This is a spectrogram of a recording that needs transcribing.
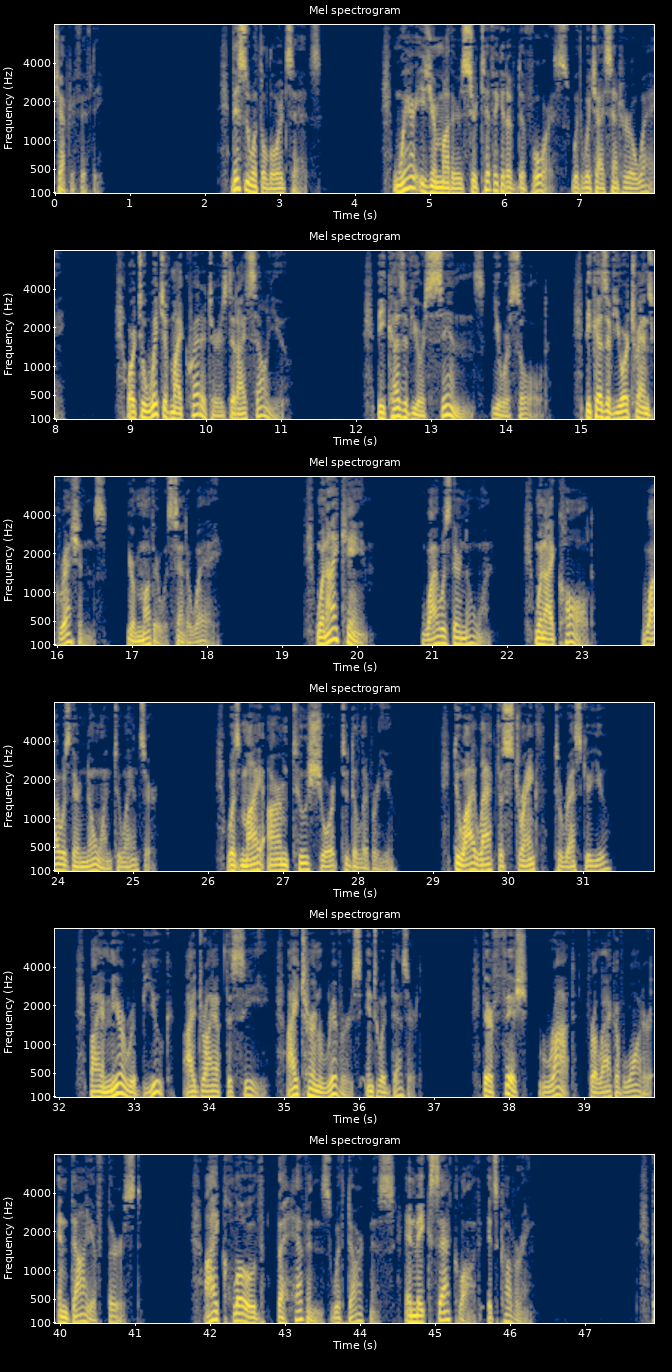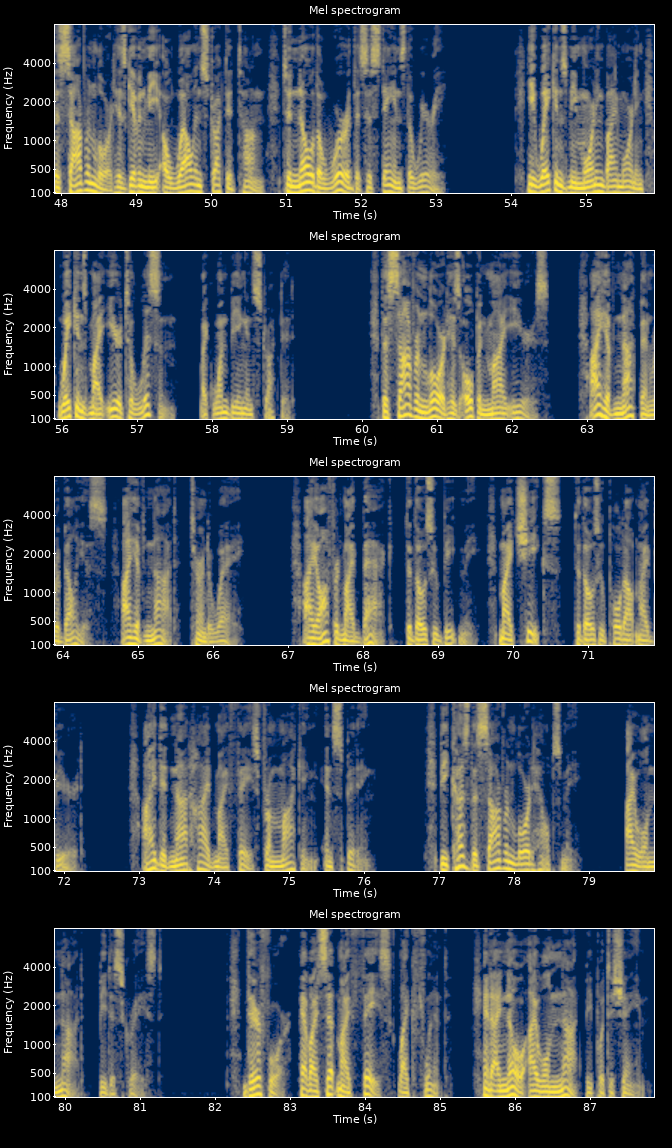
chapter 50 this is what the lord says. Where is your mother's certificate of divorce with which i sent her away? Or to which of my creditors did i sell you? Because of your sins you were sold. Because of your transgressions your mother was sent away. When i came why was there no one? When i called why was there no one to answer? Was my arm too short to deliver you do i lack the strength to rescue you? By a mere rebuke i dry up the sea. I turn rivers into a desert. Their fish rot for lack of water and die of thirst. I clothe the heavens with darkness and make sackcloth its covering. The sovereign lord has given me a well-instructed tongue to know the word that sustains the weary. He wakens me morning by morning wakens my ear to listen like one being instructed. The sovereign lord has opened my ears. I have not been rebellious. I have not turned away. I offered my back to those who beat me my cheeks to those who pulled out my beard. I did not hide my face from mocking and spitting. Because the sovereign lord helps me i will not be disgraced. Therefore have i set my face like flint and i know i will not be put to shame.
